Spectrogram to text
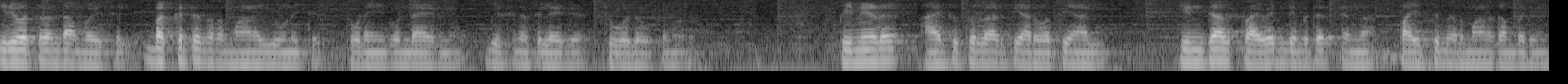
ഇരുപത്തിരണ്ടാം വയസ്സിൽ ബക്കറ്റ് നിർമ്മാണ യൂണിറ്റ് തുടങ്ങിക്കൊണ്ടായിരുന്നു ബിസിനസ്സിലേക്ക് ചുവടുവെക്കുന്നത്. പിന്നീട് ആയിരത്തി തൊള്ളായിരത്തി അറുപത്തിനാലിൽ ജിൻഡാൽ പ്രൈവറ്റ് ലിമിറ്റഡ് എന്ന പൈപ്പ് നിർമ്മാണ കമ്പനി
